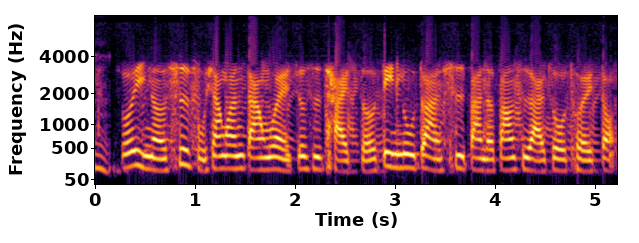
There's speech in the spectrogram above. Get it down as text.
嗯，所以呢，市府相关单位就是采择定路段试办的方式来做推动，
